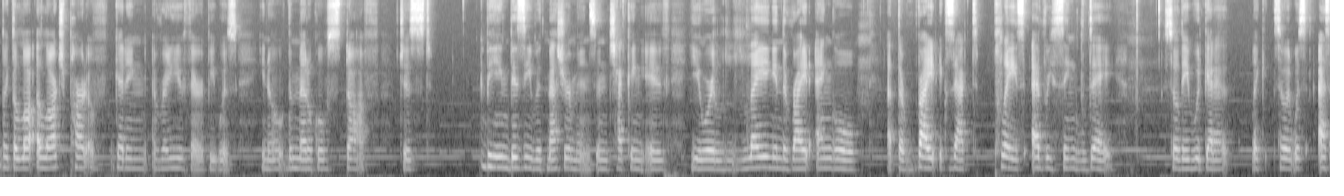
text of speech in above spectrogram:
like the a large part of getting a radiotherapy was you know the medical staff just being busy with measurements and checking if you were laying in the right angle at the right exact place every single day. So they would get a like so it was as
